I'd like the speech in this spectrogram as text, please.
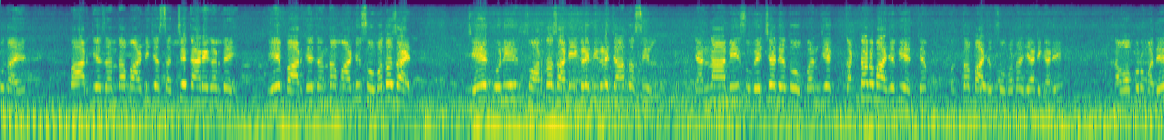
मजबूत आहेत. भारतीय जनता पार्टीचे सच्चे कार्यकर्ते हे भारतीय जनता पार्टी सोबतच आहेत. जे कोणी स्वार्थासाठी इकडे तिकडे जात असतील त्यांना आम्ही शुभेच्छा देतो. पण जे कट्टर भाजपी आहेत ते फक्त भाजपसोबतच या ठिकाणी नवापूरमध्ये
